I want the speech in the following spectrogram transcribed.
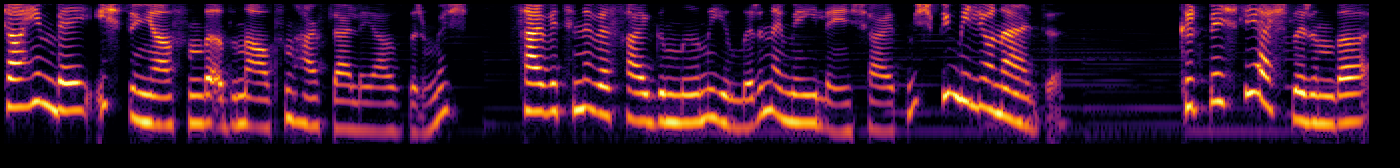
Şahin Bey iş dünyasında adını altın harflerle yazdırmış, servetini ve saygınlığını yılların emeğiyle inşa etmiş bir milyonerdi. 45'li yaşlarında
